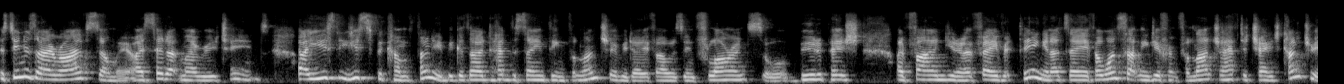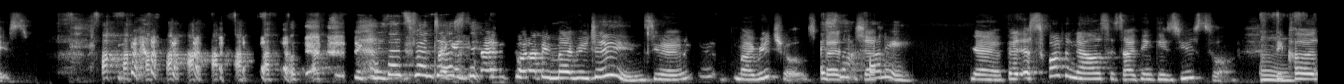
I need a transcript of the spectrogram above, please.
As soon as I arrive somewhere, I set up my routines. I used to, it used to become funny because I'd have the same thing for lunch every day. If I was in Florence or Budapest, I'd find, you know, a favorite thing. And I'd say, if I want something different for lunch, I have to change countries. because That's fantastic. I get caught up in my routines, you know, my rituals. It's but, not funny. yeah, but a SWOT analysis, I think, is useful mm. because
